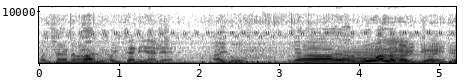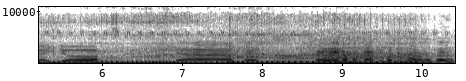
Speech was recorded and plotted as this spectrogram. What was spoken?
પૈસા એને તો આલે પૈસા નહીં આલે એને. આવી ગયો. એટલે યાર બહુ વાર લગાડી ગયો આવી ગયો આવી કઈ કઈ રહી મકા આટલી બધી મારો સાહેબ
